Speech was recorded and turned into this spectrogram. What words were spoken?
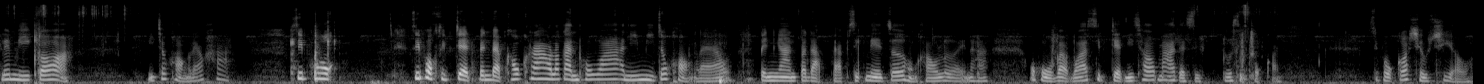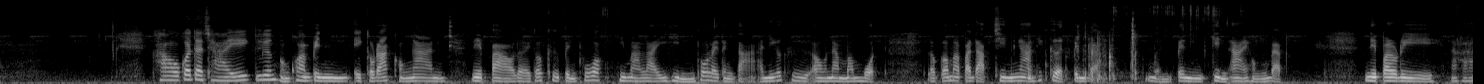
เล่มนี้ก็มีเจ้าของแล้วค่ะ 16 16 17 เป็นแบบคร่าวๆแล้วกัน เพราะว่าอันนี้มีเจ้าของแล้ว เป็นงานประดับแบบซิกเนเจอร์ของเขาเลยนะคะ โอ้โห แบบว่า 17 นี่ชอบมากแต่สิดู 16 ก่อน 16 ก็เฉียวๆเขาก็จะใช้เรื่องของความเป็นเอกลักษณ์ของงานเนปาลเลยก็คือเป็นพวกหิมาลัยหินพวกอะไรต่างๆ อันนี้ก็คือเอานำมาบดแล้วก็มาประดับชิ้นงานที่เกิดเป็นแบบเหมือนเป็นกลิ่นอายของแบบเนปาลีนะคะ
